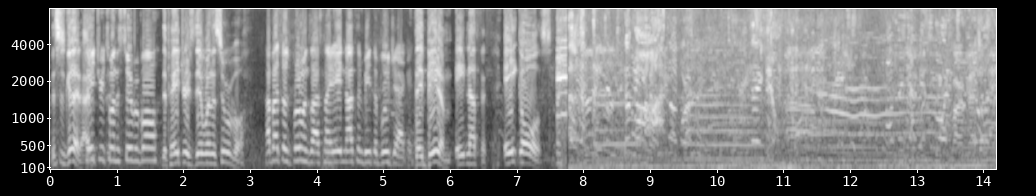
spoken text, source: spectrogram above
This is good. I- Patriots won the Super Bowl. the Patriots did win the Super Bowl. How about those Bruins last night? Eight nothing beat the Blue Jackets. They beat them eight nothing. Eight goals. Jesus,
